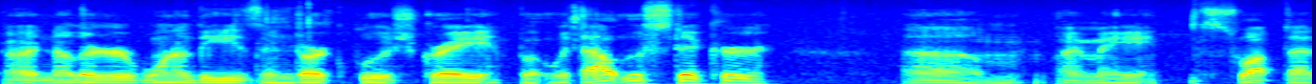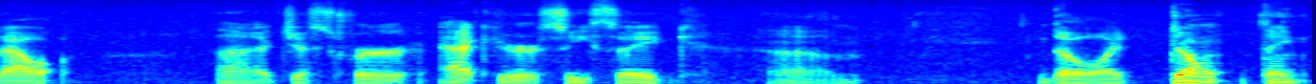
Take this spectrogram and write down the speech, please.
another one of these in dark bluish gray, but without the sticker, um, I may swap that out uh, just for accuracy sake. Um, though I don't think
